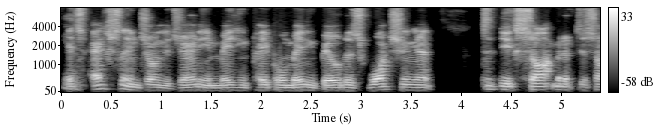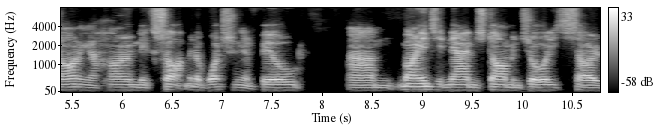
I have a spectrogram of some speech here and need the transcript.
Yeah. It's actually enjoying the journey and meeting people, meeting builders, watching it, the excitement of designing a home, the excitement of watching it build. Um, my entity name's Diamond Joy, so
